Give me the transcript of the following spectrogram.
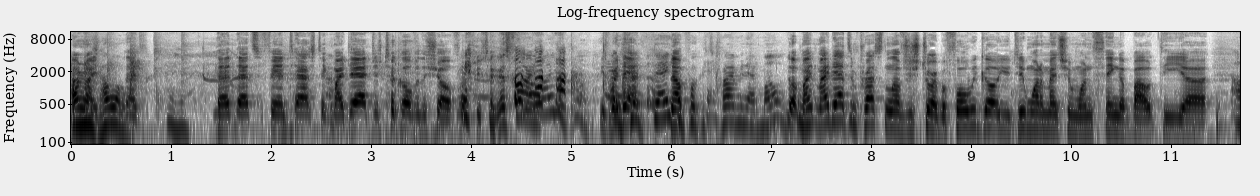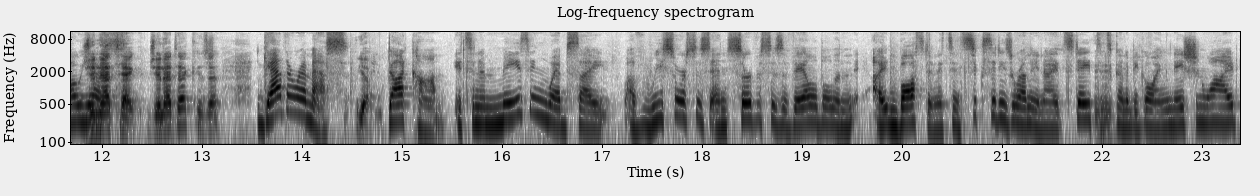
All it right. means hello. Mm-hmm. That's, that, that's fantastic. My dad just took over the show for a few seconds. That's fine. He's my dad. thank Now- you for climbing that mountain. Look, my, my dad's impressed and loves your story. Before we go, you did want to mention one thing about the uh, Oh, yes. Genetec. Genetec, is that? GatherMS.com. It's an amazing website of resources and services available in, in Boston. It's in six cities around the United States. It's going to be going nationwide.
